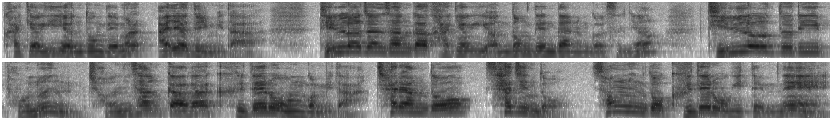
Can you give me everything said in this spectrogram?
가격이 연동됨을 알려드립니다. 딜러 전산과 가격이 연동된다는 것은요, 딜러들이 보는 전산가가 그대로 오는 겁니다. 차량도 사진도 성능도 그대로 오기 때문에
